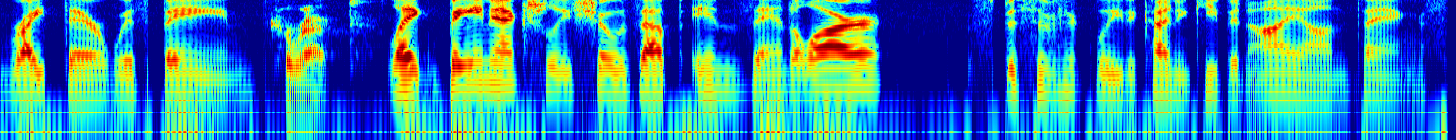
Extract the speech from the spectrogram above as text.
right there with Baine. Correct. Like Baine actually shows up in Zandalar specifically to kind of keep an eye on things.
